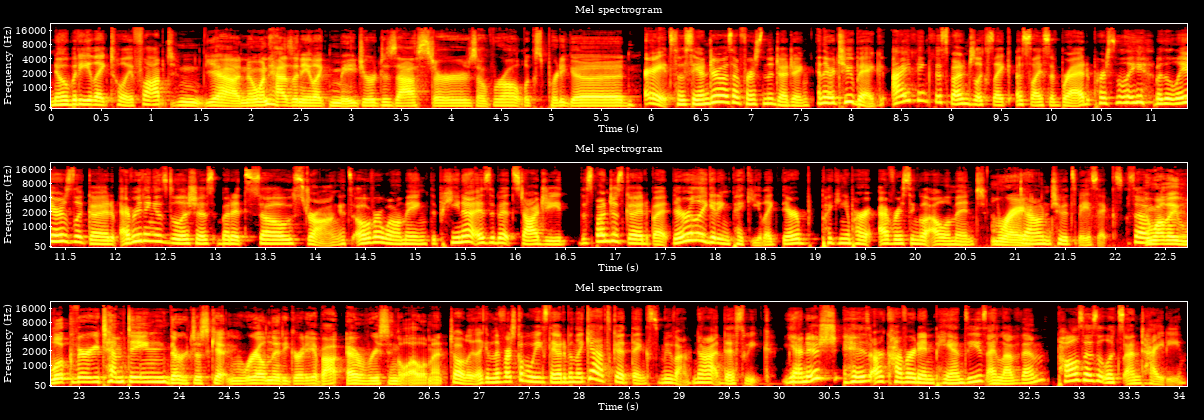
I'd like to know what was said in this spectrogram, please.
Nobody like totally flopped. Mm, yeah, no one has any like major disasters. Overall, it looks pretty good. All right, so Sandro was up first in the judging, and they were too big. I think the sponge looks like a slice of bread, personally, but the layers look good. Everything is delicious, but it's so strong. It's overwhelming. The peanut is a bit stodgy. The sponge is good, but they're really getting picky. Like they're picking apart every single element Right. down to its basics. So And while they look very tempting, they're just getting real nitty gritty about every single element. Totally. Like in the first couple weeks, they would have been like, yeah, it's good. Thanks. Move on. Not this week. Janusz, his are covered in pansies. I love them. Paul says it looks untidy.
